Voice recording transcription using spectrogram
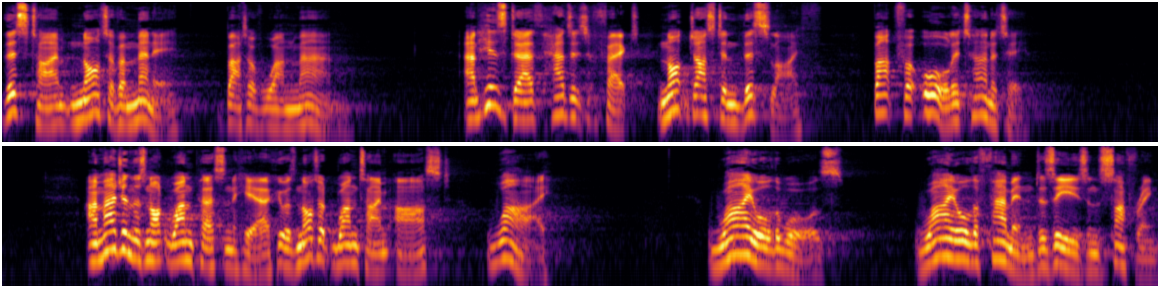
this time not of a many, but of one man. And his death has its effect not just in this life, but for all eternity. I imagine there's not one person here who has not at one time asked, why? Why all the wars? Why all the famine, disease, and suffering?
